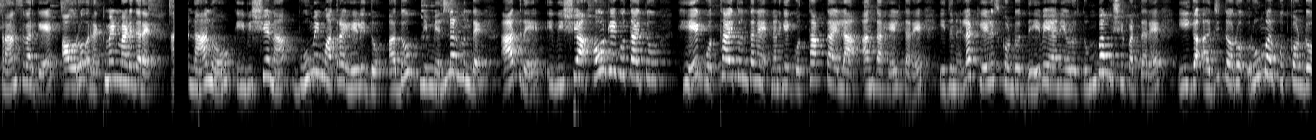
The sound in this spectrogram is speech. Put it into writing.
ಟ್ರಾನ್ಸ್ಫರ್ಗೆ ಅವರು ರೆಕಮೆಂಡ್ ಮಾಡಿದ್ದಾರೆ. ನಾನು ಈ ವಿಷಯನ ಭೂಮಿಗೆ ಮಾತ್ರ ಹೇಳಿದ್ದು, ಅದು ನಿಮ್ಮೆಲ್ಲರ ಮುಂದೆ. ಆದರೆ ಈ ವಿಷಯ ಅವ್ರಿಗೆ ಗೊತ್ತಾಯಿತು, ಹೇಗೆ ಗೊತ್ತಾಯಿತು ಅಂತಲೇ ನನಗೆ ಗೊತ್ತಾಗ್ತಾ ಇಲ್ಲ ಅಂತ ಹೇಳ್ತಾರೆ. ಇದನ್ನೆಲ್ಲ ಕೇಳಿಸ್ಕೊಂಡು ದೇವಯಾನಿಯವರು ತುಂಬ ಖುಷಿ ಪಡ್ತಾರೆ. ಈಗ ಅಜಿತ್ ಅವರು ರೂಮಲ್ಲಿ ಕೂತ್ಕೊಂಡು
